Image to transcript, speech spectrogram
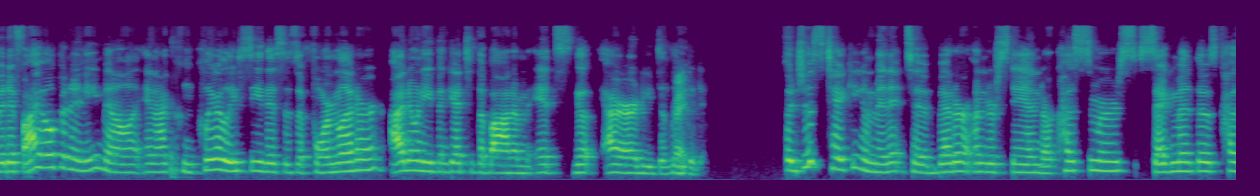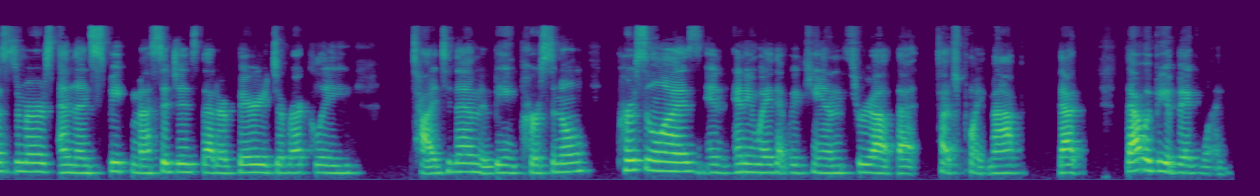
But if I open an email and I can clearly see this as a form letter, I don't even get to the bottom. It's I already deleted right. it. So just taking a minute to better understand our customers, segment those customers, and then speak messages that are very directly tied to them and being personal, personalized in any way that we can throughout that touch point map. That that would be a big one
